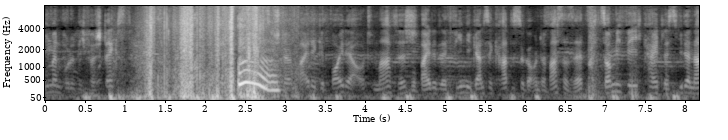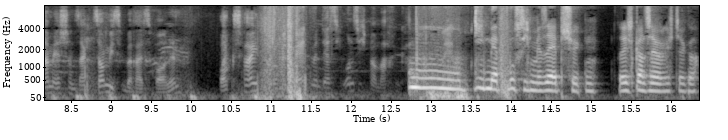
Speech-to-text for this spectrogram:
niemand, wo du dich versteckst. Sie zerstören beide Gebäude automatisch, wobei der Delfin die ganze Karte sogar unter Wasser setzt. Die Zombie-Fähigkeit lässt, wie der Name es schon sagt, Zombies überall spawnen. Boxfight, aber mit Batman, der sich unsichtbar machen kann. Uh, die Map muss ich mir selbst schicken. Sag ich ganz ehrlich, Digga.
